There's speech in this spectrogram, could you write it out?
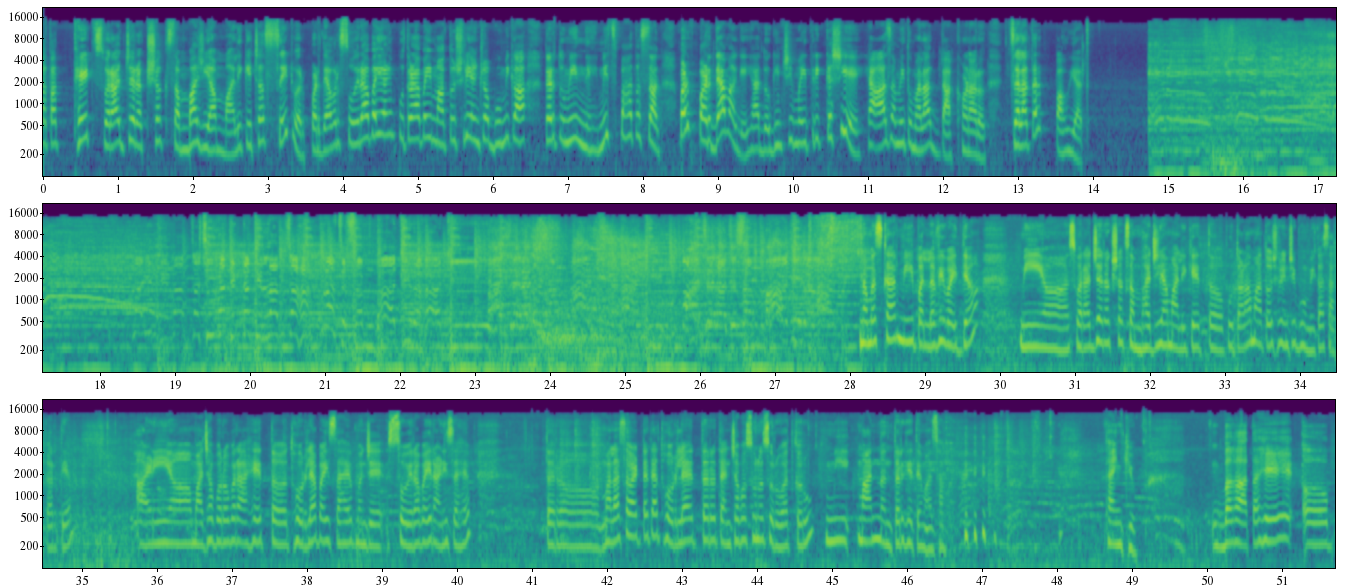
आता थेट स्वराज्य रक्षक संभाजी या मालिकेच्या सेटवर पडद्यावर सोयराबाई आणि पुतळाबाई मातोश्री यांच्या भूमिका तर तुम्ही नेहमीच पाहत असतात. पण पडद्यामागे ह्या दोघींची मैत्री कशी आहे हे आज आम्ही तुम्हाला दाखवणार आहोत. चला तर पाहूयात. संभाजी. नमस्कार मी पल्लवी वैद्य. मी स्वराज्य रक्षक संभाजी या मालिकेत पुतळा मातोश्रींची भूमिका साकारते आणि माझ्याबरोबर आहेत थोरल्याबाई साहेब म्हणजे सोयराबाई राणीसाहेब तर मला असं वाटतं त्या थोरल्या आहेत तर त्यांच्यापासूनच सुरुवात करू. मी मान नंतर घेते माझा. थँक्यू बघा आता हे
